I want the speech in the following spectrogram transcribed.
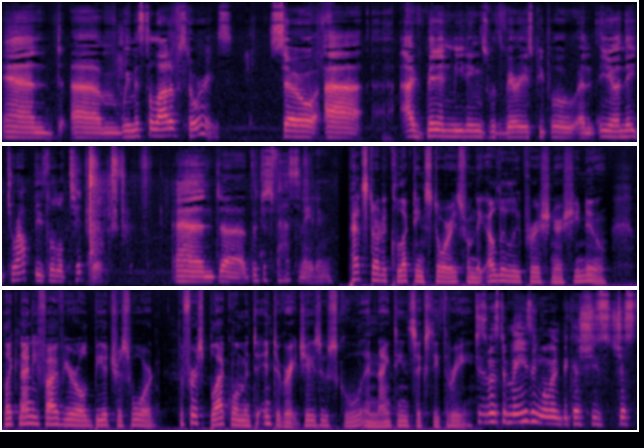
And um, we missed a lot of stories. So uh, I've been in meetings with various people, and you know, and they drop these little tidbits, and uh, they're just fascinating. Pat started collecting stories from the elderly parishioners she knew, like 95 year old Beatrice Ward, the first black woman to integrate Gesu School in 1963. She's the most amazing woman because she's just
